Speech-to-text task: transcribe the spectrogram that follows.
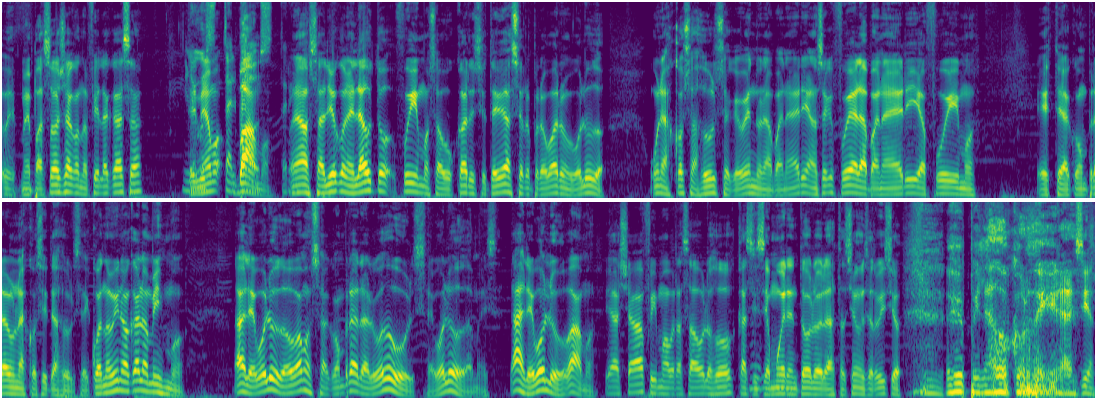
uy, me pasó ya cuando fui a la casa. Le Terminamos, vamos. Bueno, salió con el auto, fuimos a buscar y se te voy a hacer probar un boludo. Unas cosas dulces que vende una panadería. No sé qué fue a la panadería, fuimos este, a comprar unas cositas dulces. Y cuando vino acá lo mismo. Dale, boludo, vamos a comprar algo dulce, boludo, me dice. Dale, boludo, vamos. Y allá fuimos abrazados los dos, casi se mueren todos los de la estación de servicio. Eh, pelado cordera, decían.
